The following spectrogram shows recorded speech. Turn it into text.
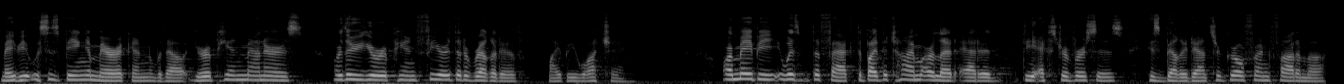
Maybe it was his being American without European manners or the European fear that a relative might be watching. Or maybe it was the fact that by the time Arlette added the extra verses, his belly dancer girlfriend Fatima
